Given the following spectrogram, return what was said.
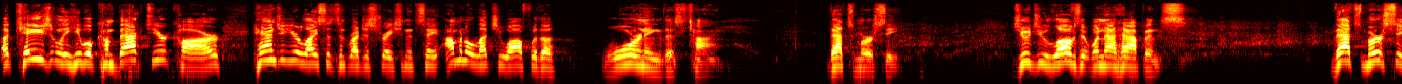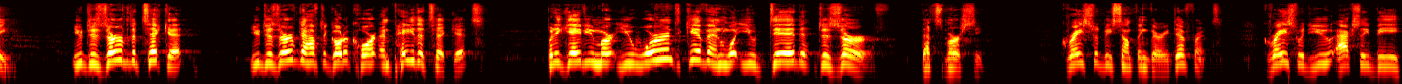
Occasionally, he will come back to your car, hand you your license and registration, and say, I'm going to let you off with a warning this time. That's mercy. Juju loves it when that happens. That's mercy. You deserve the ticket. You deserve to have to go to court and pay the ticket, but he gave you mercy. You weren't given what you did deserve. That's mercy. Grace would be something very different. Grace would you actually be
